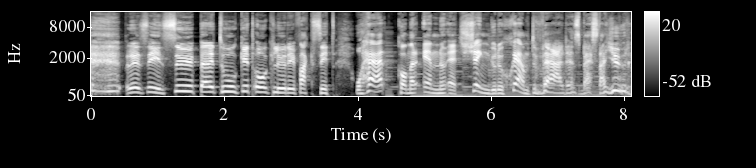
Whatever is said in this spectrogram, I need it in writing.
Precis, supertokigt och klurifaxigt. Och här kommer ännu ett känguruskämt, världens bästa djur.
